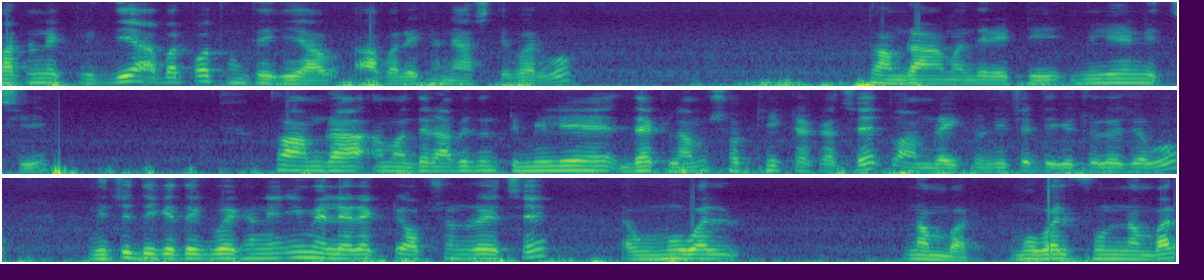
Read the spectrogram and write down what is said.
বাটনে ক্লিক দিয়ে আবার প্রথম থেকে আবার এখানে আসতে পারব। তো আমরা আমাদের এটি মিলিয়ে নিচ্ছি। তো আমরা আমাদের আবেদনটি মিলিয়ে দেখলাম, সব ঠিকঠাক আছে, তো আমরা একটু নিচের দিকে চলে যাব। নিচের দিকে দেখব এখানে ইমেলের একটি অপশন রয়েছে এবং mobile number, mobile phone number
